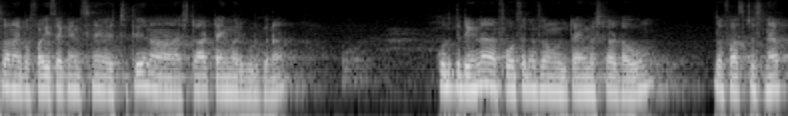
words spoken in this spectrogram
ஸோ நான் இப்போ ஃபைவ் செகண்ட்ஸ்னே வச்சுட்டு நான் ஸ்டார்ட் டைமர் கொடுக்குறேன். கொடுத்துட்டிங்கன்னா ஃபோர் செகண்ட்ஸில் உங்களுக்கு டைமர் ஸ்டார்ட் ஆகும். இந்த first snap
